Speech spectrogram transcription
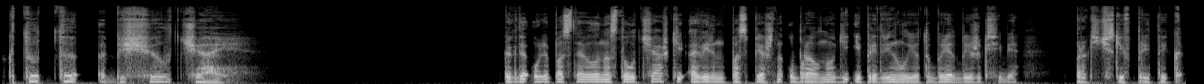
Кто-то обещал чай. Когда Оля поставила на стол чашки, Аверин поспешно убрал ноги и придвинул ее табурет ближе к себе, практически впритык.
